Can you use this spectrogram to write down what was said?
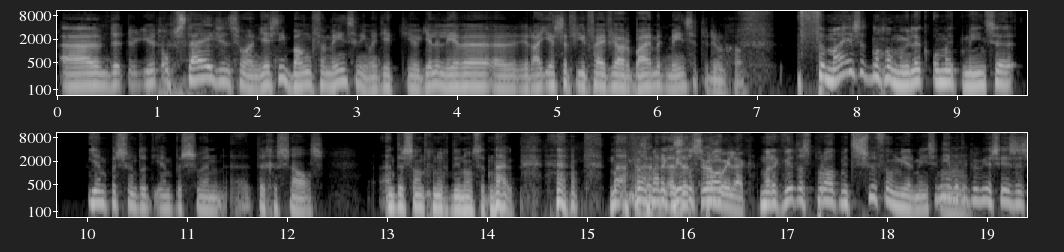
Ehm uh, jy het op stage en so aan. Jy's nie bang vir mense nie want jy het jou hele lewe uh, daai eerste 4, 5 jaar baie met mense te doen gehad. vir my is dit nogal moeilik om met mense een persoon tot een persoon uh, te gesels. Interessant genoeg doen ons dit nou. maar maar, maar ek is weet ons so praat, moeilik? maar ek weet ons praat met soveel meer mense. Nee, wat ek probeer sê is, is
